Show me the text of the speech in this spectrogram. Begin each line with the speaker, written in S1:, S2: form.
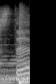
S1: estés.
